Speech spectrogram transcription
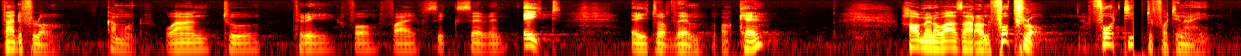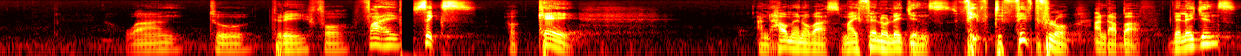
Third floor. Come on. One, two, three, four, five, six, seven, eight eight of them, okay? How many of us are on fourth floor? 40 to 49. One, two, three, four, five, six. Okay. And how many of us, my fellow legends, fifth, fifth floor and above? The legends?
